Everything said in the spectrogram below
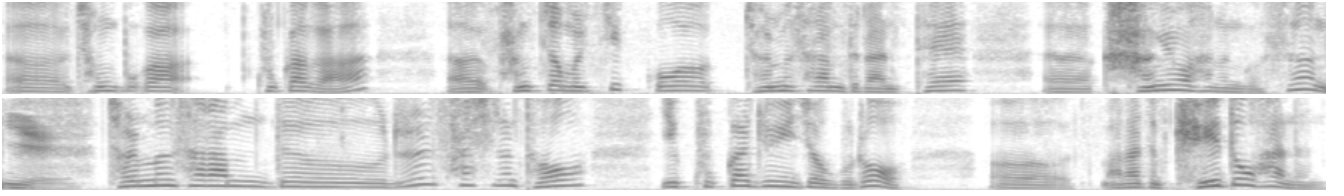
어, 정부가 국가가 어, 방점을 찍고 젊은 사람들한테 어, 강요하는 것은 예. 젊은 사람들을 사실은 더 이 국가주의적으로 어, 말하자면 궤도하는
